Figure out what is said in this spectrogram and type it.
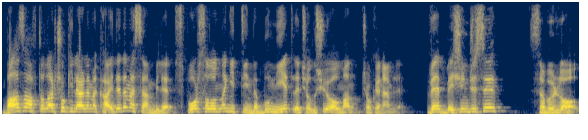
Bazı haftalar çok ilerleme kaydedemesen bile spor salonuna gittiğinde bu niyetle çalışıyor olman çok önemli. Ve beşincisi Sabırlı ol.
